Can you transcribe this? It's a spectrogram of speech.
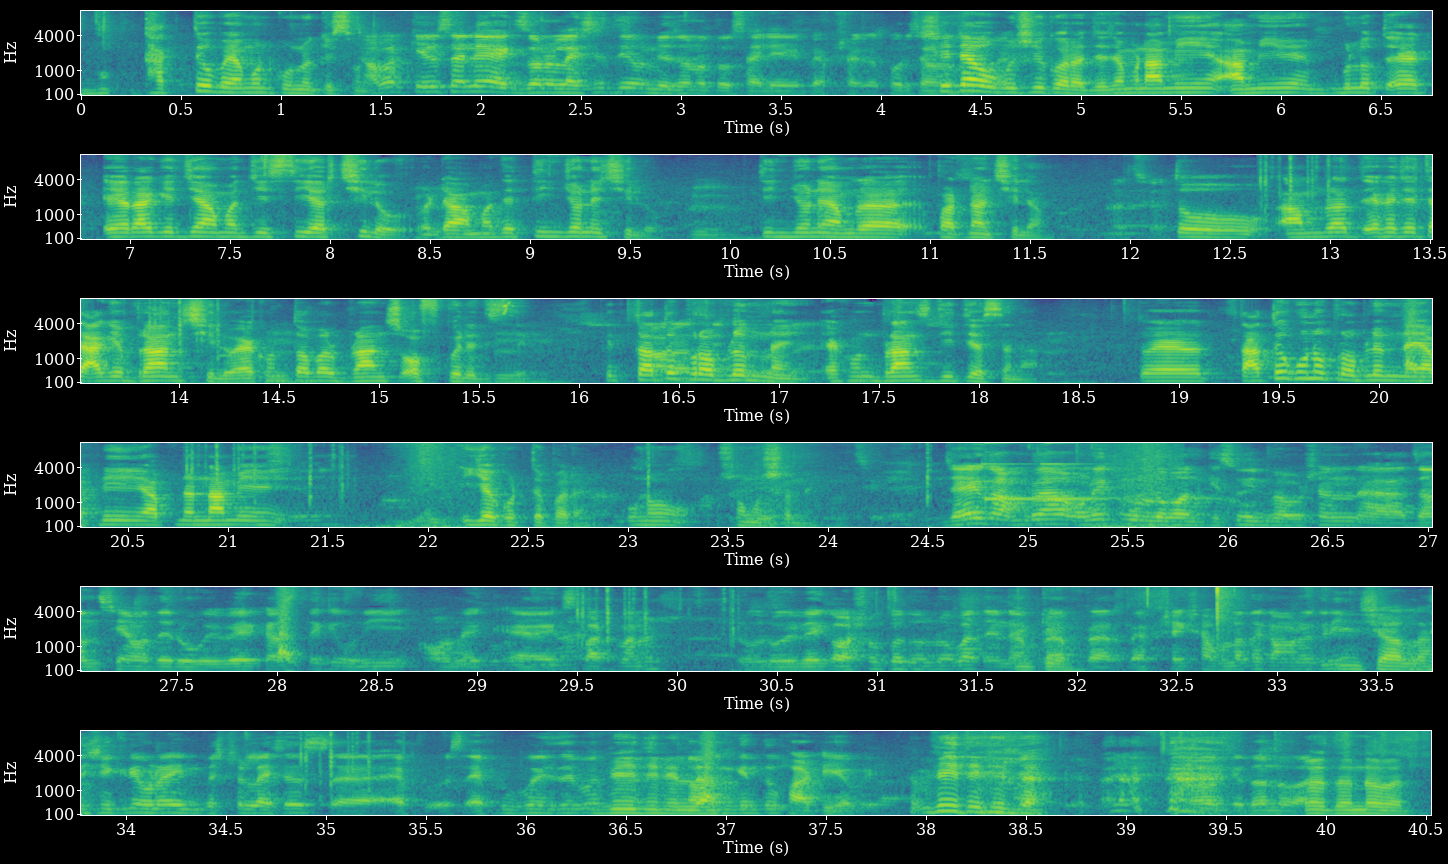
আহ, থাকতে হবে এমন কোনো কিছু আবার কেউ চাইলে একজনের লাইসেন্স দিয়ে অন্যজন তো চাইলে ব্যবসা পরিচালনা সেটা অবশ্যই করা যায়। যেমন আমি আমি মূলত এর আগে যে আমার যে সিআর ছিল ওটা আমাদের তিনজনে ছিল। তিনজনে আমরা পার্টনার ছিলাম। আচ্ছা। তো আমরা দেখা যাচ্ছে আগে ব্রাঞ্চ ছিল এখন তো আবার ব্রাঞ্চ অফ করে দিচ্ছে কিন্তু তাতেও প্রবলেম নাই। এখন ব্রাঞ্চ দিতেছে না। তো তাতেও কোনো প্রবলেম নাই। আপনি আপনার নামে ইয়ে করতে পারেন কোনো সমস্যা নেই। যাই হোক আমরা অনেক মূল্যবান কিছু ইনফরমেশন জানছি আমাদের রবি ভাইয়ের কাছ থেকে। উনি অনেক এক্সপার্ট মানুষ। তো রবি ভাইকে অসংখ্য ধন্যবাদ। এন্ড আমরা আপনার ব্যবসায়িক সফলতা কামনা করি। ইনশাআল্লাহ। অতি শীঘ্রই ওনার ইনভেস্টর লাইসেন্স অ্যাপ্রুভ হয়ে যাবে। বিদিনিল্লাহ। তখন কিন্তু ফাটি হবে। বিদিনিল্লাহ। ওকে ধন্যবাদ। ধন্যবাদ।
